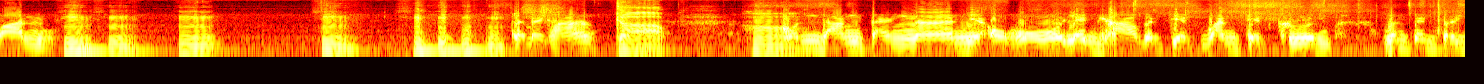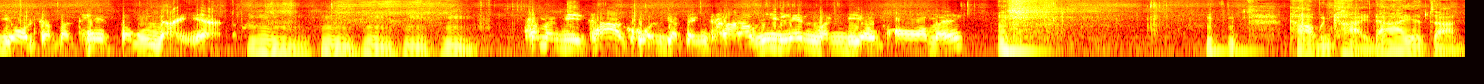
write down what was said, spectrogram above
วันอืมอืมอืมอืมใช่ไหมคะกับฮะคนดังแต่งงานเนี่ยโอ้โหเล่นข่าวกันเจ็ดวันเจ็ดคืน มันเป็นประโยชน์กับประเทศตรงไหนอะอืมอืมอืมอืมอืมถ้ามันมีค่าควรจะเป็นข่าวนี่เล่นวันเดียวพอไหม ข่าวมันขายได้อาจารย์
